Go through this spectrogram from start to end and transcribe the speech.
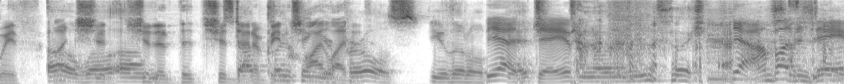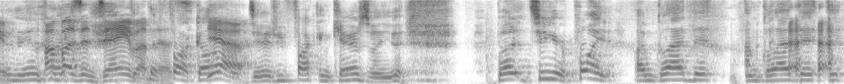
with like, Oh, well, should, um, it, should that have been clenching your pearls, you little Yeah, bitch. Dave. You know what I mean? Like, Yeah, I'm buzzing You know I Dave. mean? I'm buzzing Dave on the this. Fuck off yeah. it, dude. Who fucking cares about you? But to your point, I'm glad that I'm glad that it,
